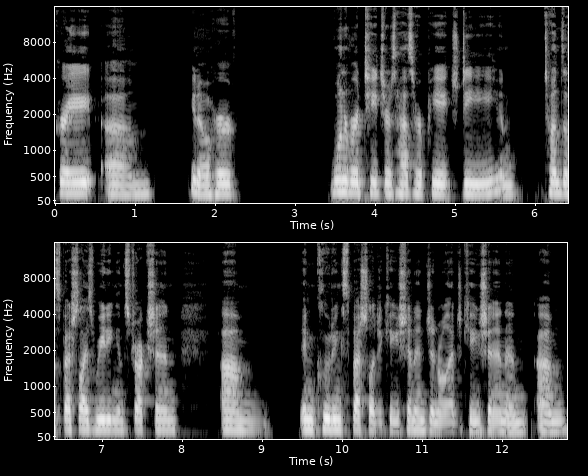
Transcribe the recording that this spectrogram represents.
great. Um, you know, her one of her teachers has her PhD and tons of specialized reading instruction, um, including special education and general education. And um,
